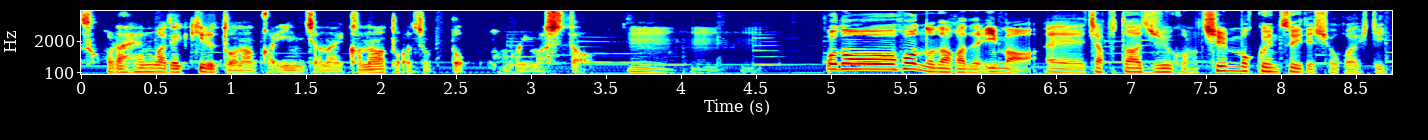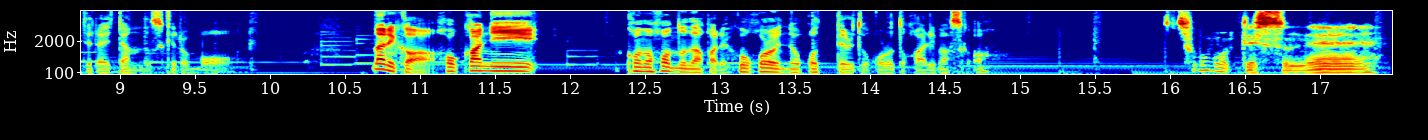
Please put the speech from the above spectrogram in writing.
そこら辺ができるとなんかいいんじゃないかなとはちょっと思いました。うん、うん、うん。この本の中で今、えーチャプター15の沈黙について紹介していただいたんですけども、何か他にこの本の中で心に残ってるところとかありますか？そうですね。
